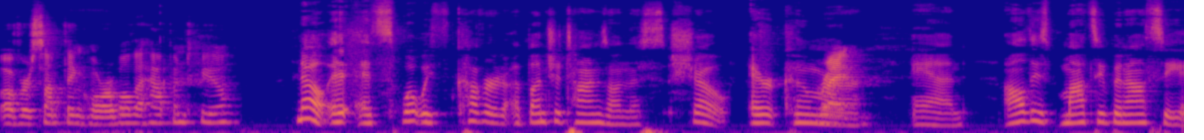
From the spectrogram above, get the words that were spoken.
over something horrible that happened to you? no. It, it's what we've covered a bunch of times on this show. Eric Coomer Right. and all these Maatje Benassi,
